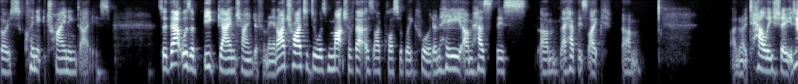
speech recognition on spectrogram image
those clinic training days so that was a big game changer for me and i tried to do as much of that as i possibly could. And he um, has this um, they have this like um, i don't know tally sheet.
